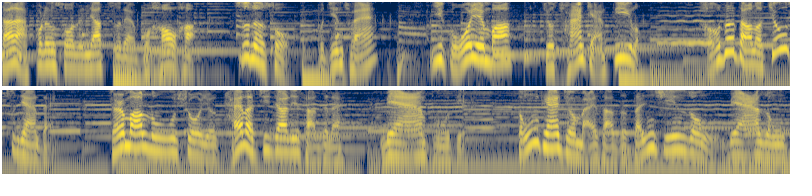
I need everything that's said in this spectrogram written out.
当然不能说人家质量不好哈，只能说不经穿，一个月嘛就穿见底了。后头到了九十年代，这儿嘛陆续又开了几家的啥子呢？棉布店，冬天就卖啥子灯芯绒、棉绒布，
